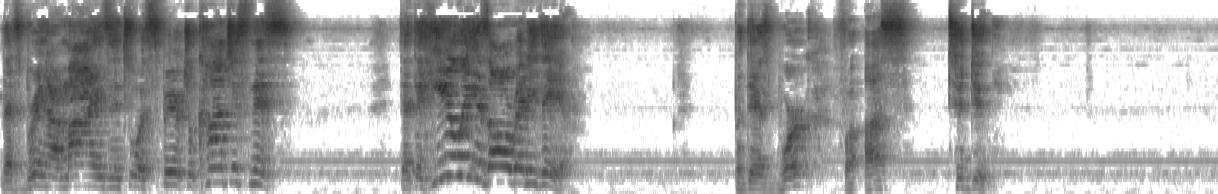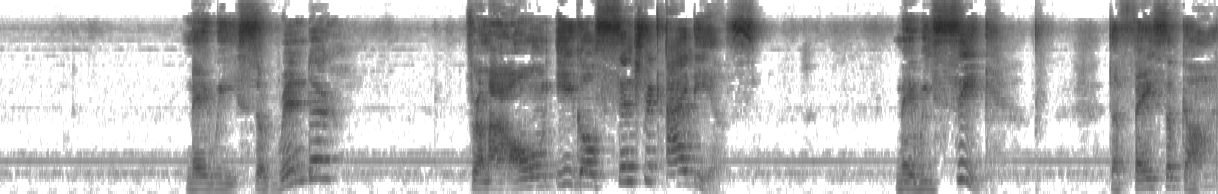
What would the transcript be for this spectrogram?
Let's bring our minds into a spiritual consciousness that the healing is already there. But there's work for us to do. May we surrender from our own egocentric ideas. May we seek the face of God.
